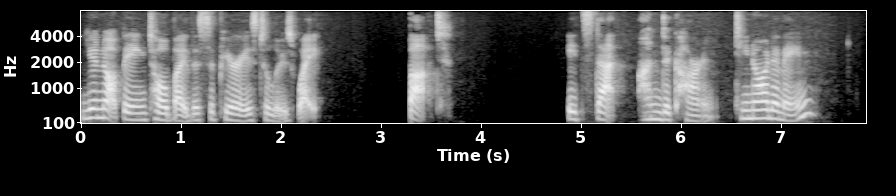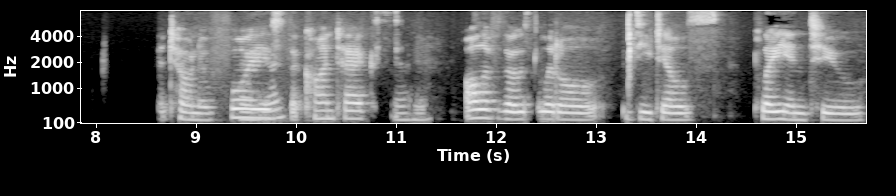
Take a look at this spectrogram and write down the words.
you're not being told by the superiors to lose weight. But it's that undercurrent. Do you know what I mean? The tone of voice, mm-hmm. the context, mm-hmm. all of those little details play into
